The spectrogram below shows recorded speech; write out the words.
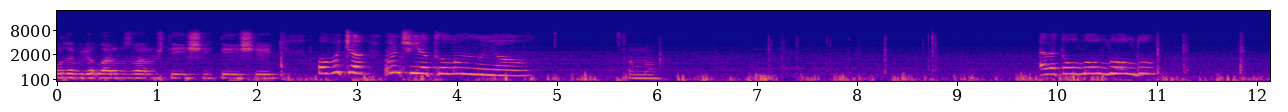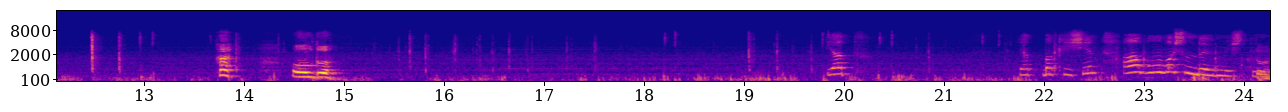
Burada bloklarımız varmış değişik değişik. Babacan, onun için yatalım mı ya? Tamam. Evet oldu oldu oldu. Heh oldu. Yat. Yatmak için. Aa bunu başında demiştim. Dur.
